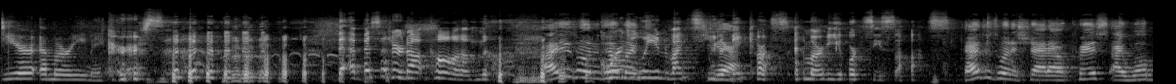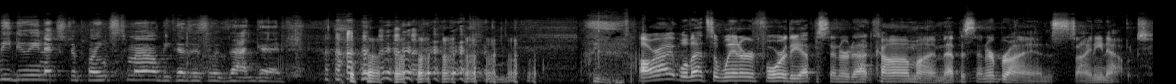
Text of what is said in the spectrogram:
Dear MRE makers, the epicenter.com I just want to tell my, cordially invites you Yeah. to make us MRE horsey sauce. I just want to shout out Chris. I will be doing extra points tomorrow because this was that good. All right, well, that's a winner for the epicenter.com. I'm Epicenter Bryan signing out.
